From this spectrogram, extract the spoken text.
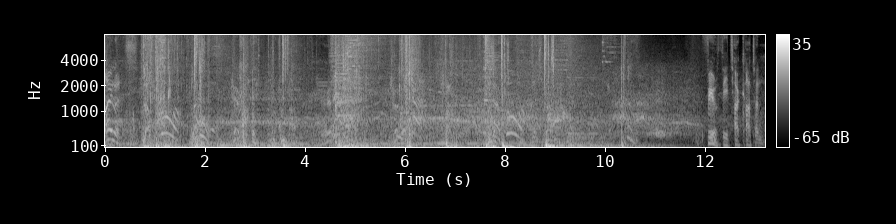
Silence! Filthy Tarkatan!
